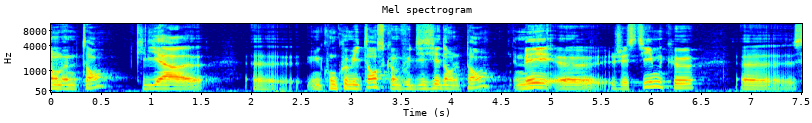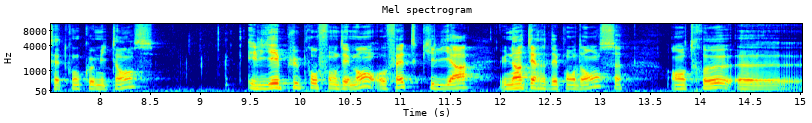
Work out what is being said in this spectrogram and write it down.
en même temps, qu'il y a une concomitance, comme vous disiez, dans le temps, mais j'estime que cette concomitance est lié plus profondément au fait qu'il y a une interdépendance entre euh,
